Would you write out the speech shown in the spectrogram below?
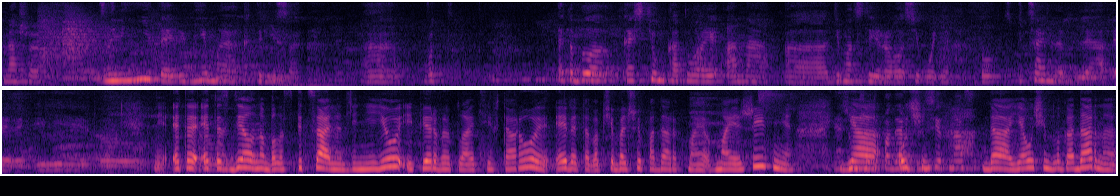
наша знаменитая, любимая актриса. А, вот был костюм, который она э, демонстрировала сегодня, был специально для Эвы или... Э, это, это сделано было специально для нее, и первое платье, и второе. Эви это вообще большой подарок в моей, в моей жизни. Я, я думаю, очень. Да, я очень благодарна.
